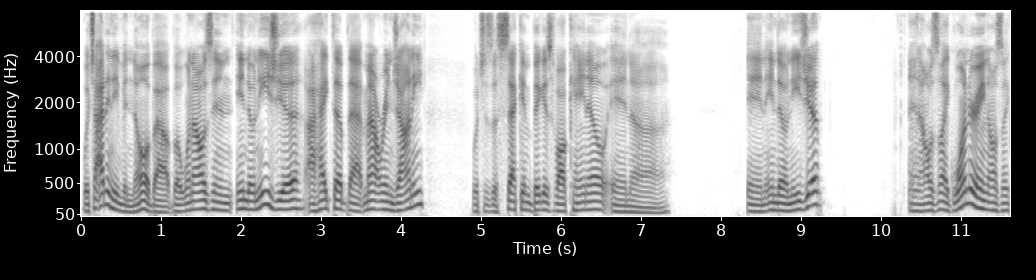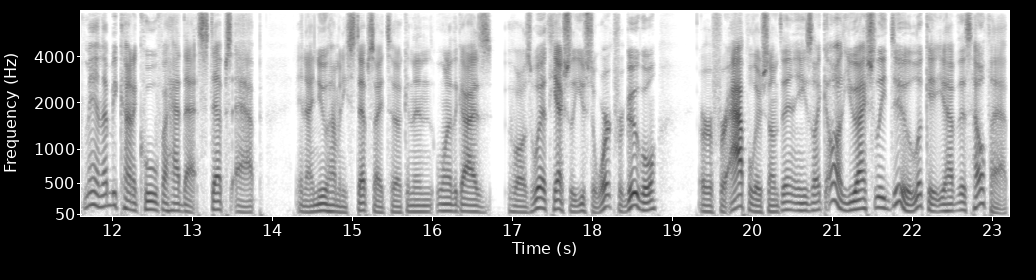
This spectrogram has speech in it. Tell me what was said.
which I didn't even know about. But when I was in Indonesia, I hiked up that Mount Rinjani, which is the second biggest volcano in uh, in Indonesia. And I was like wondering, I was like, man, that'd be kind of cool if I had that steps app and I knew how many steps I took. And then one of the guys who I was with, he actually used to work for Google or for Apple or something. And he's like, oh, you actually do. Look at you have this health app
